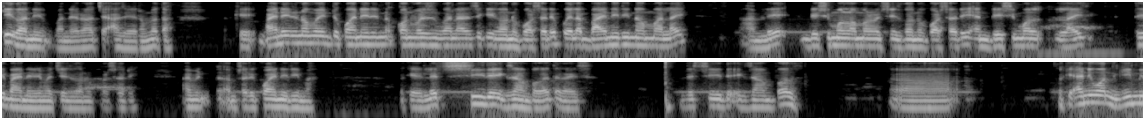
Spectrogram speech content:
के गर्ने भनेर चाहिँ आज हेरौँ ल त के binary number into quinary conversion गर्नलाई चाहिँ के गर्नुपर्छ अरे पहिला बाइनेरी नम्बरलाई हामीले डेसिमल नम्बरमा चेन्ज गर्नुपर्छ अरे एन्ड डेसिमललाई त्यही बाइनेरीमा चेन्ज गर्नुपर्छ अरे आई मिन आम सरी क्वाइनेरीमा okay let's see the example है त guys let's see the example okay anyone give me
